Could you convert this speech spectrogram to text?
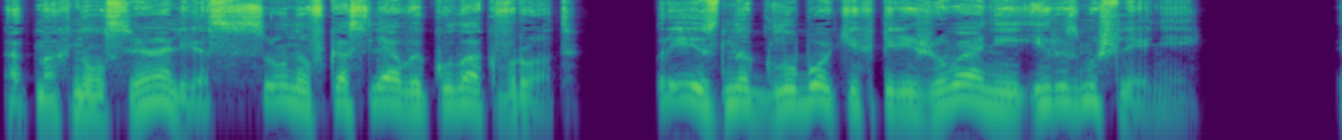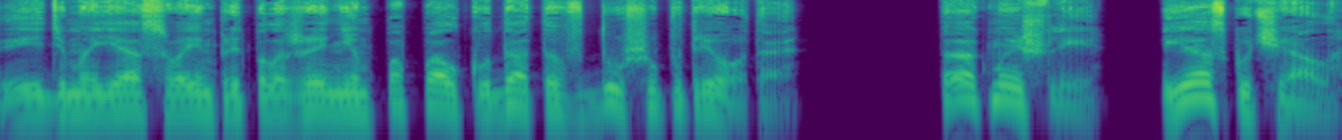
Отмахнулся Альвес, сунув кослявый кулак в рот. Признак глубоких переживаний и размышлений. Видимо, я своим предположением попал куда-то в душу патриота. Так мы и шли. Я скучал,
